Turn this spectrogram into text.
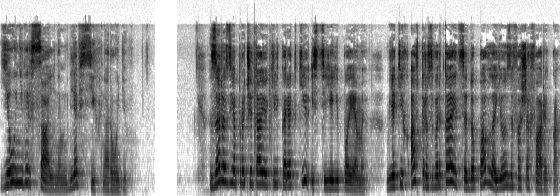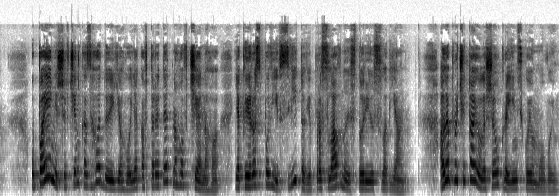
є універсальним для всіх народів. Зараз я прочитаю кілька рядків із цієї поеми, в яких автор звертається до Павла Йозефа Шафарика. У поемі Шевченка згадує його як авторитетного вченого, який розповів світові про славну історію слов'ян. Але прочитаю лише українською мовою.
